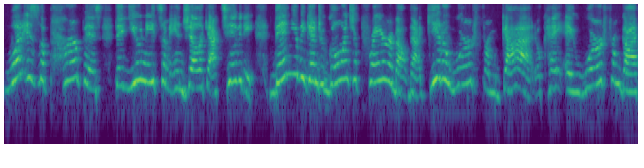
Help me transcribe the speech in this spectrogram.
What is the purpose that you need some angelic activity. Then you begin to go into prayer about that. Get a word from God, okay? A word from God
